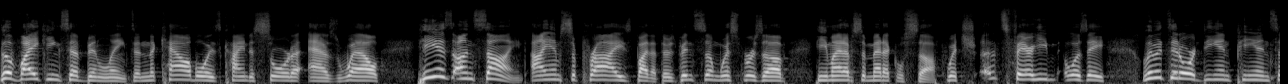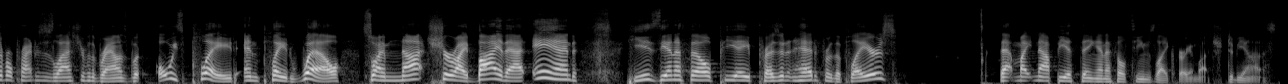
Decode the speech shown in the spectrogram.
the Vikings have been linked, and the Cowboys kind of, sort of, as well. He is unsigned. I am surprised by that. There's been some whispers of he might have some medical stuff, which uh, that's fair. He was a limited or DNP in several practices last year for the Browns, but always played and played well. So I'm not sure I buy that. And he is the NFLPA president head for the players that might not be a thing NFL teams like very much, to be honest.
